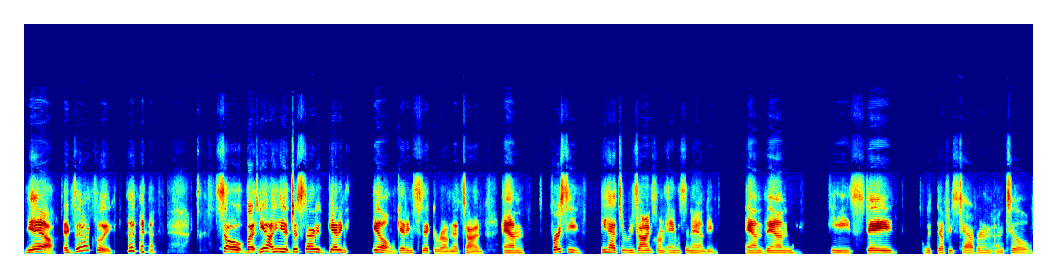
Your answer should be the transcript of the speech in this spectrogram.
Yeah, exactly. so, but yeah, he had just started getting ill, getting sick around that time. And first he he had to resign from Amos and Andy. And then he stayed with Duffy's Tavern until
